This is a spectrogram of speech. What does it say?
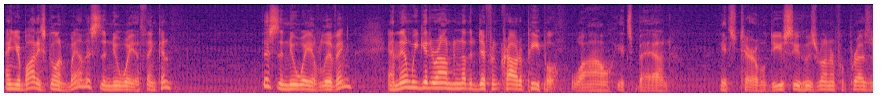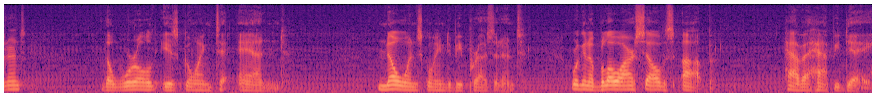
And your body's going, well, this is a new way of thinking. This is a new way of living. And then we get around another different crowd of people. Wow, it's bad. It's terrible. Do you see who's running for president? The world is going to end. No one's going to be president. We're going to blow ourselves up. Have a happy day.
